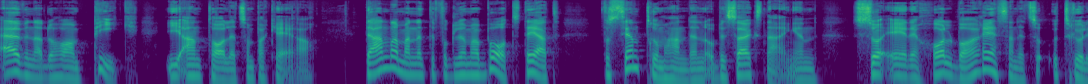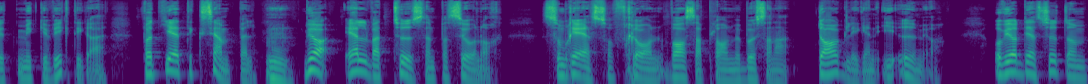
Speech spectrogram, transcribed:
även när du har en peak i antalet som parkerar. Det andra man inte får glömma bort det är att för centrumhandeln och besöksnäringen så är det hållbara resandet så otroligt mycket viktigare. För att ge ett exempel. Mm. Vi har 11 000 personer som reser från Vasaplan med bussarna dagligen i Umeå. Och vi har dessutom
